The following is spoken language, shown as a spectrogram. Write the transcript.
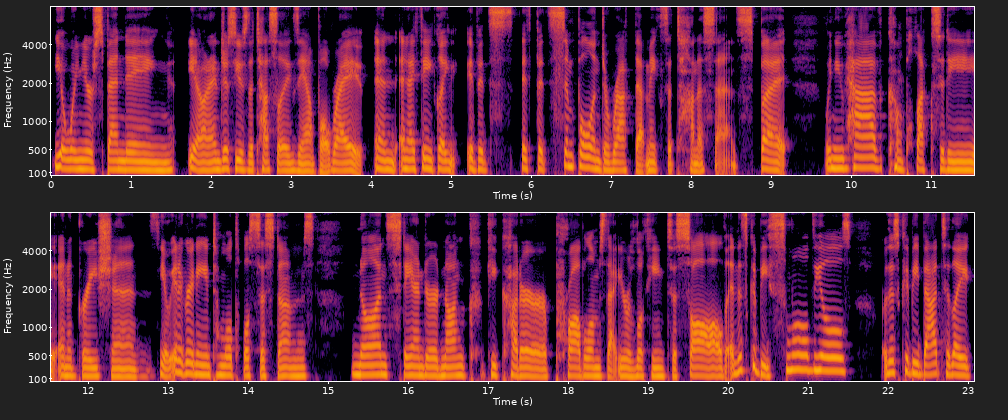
you know when you're spending you know and i just use the tesla example right and and i think like if it's if it's simple and direct that makes a ton of sense but when you have complexity integrations, you know, integrating into multiple systems, non-standard, non-cookie cutter problems that you're looking to solve. And this could be small deals or this could be bad to like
